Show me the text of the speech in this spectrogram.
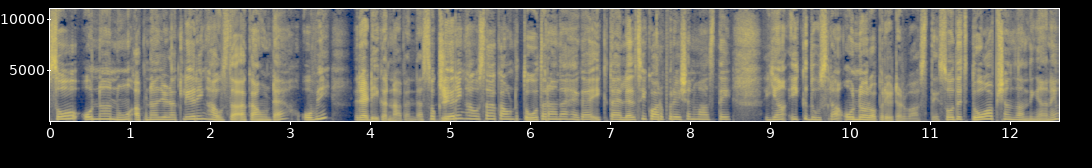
ਸੋ ਉਹਨਾਂ ਨੂੰ ਆਪਣਾ ਜਿਹੜਾ ਕਲੀਅਰਿੰਗ ਹਾਊਸ ਦਾ ਅਕਾਊਂਟ ਹੈ ਉਹ ਵੀ ਰੈਡੀ ਕਰਨਾ ਪੈਂਦਾ। ਸੋ ਕਲੀਅਰਿੰਗ ਹਾਊਸ ਦਾ ਅਕਾਊਂਟ ਦੋ ਤਰ੍ਹਾਂ ਦਾ ਹੈਗਾ ਇੱਕ ਤਾਂ ਐਲਐਲਸੀ ਕਾਰਪੋਰੇਸ਼ਨ ਵਾਸਤੇ ਜਾਂ ਇੱਕ ਦੂਸਰਾ ਓਨਰ ਆਪਰੇਟਰ ਵਾਸਤੇ। ਸੋ ਵਿੱਚ ਦੋ ਆਪਸ਼ਨਸ ਆਉਂਦੀਆਂ ਨੇ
